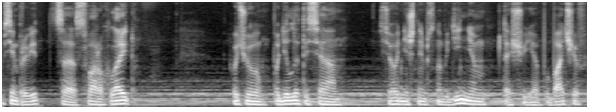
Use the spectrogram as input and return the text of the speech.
Всім привіт! Це Сварох Лайт. Хочу поділитися сьогоднішнім сновидінням, те, що я побачив.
